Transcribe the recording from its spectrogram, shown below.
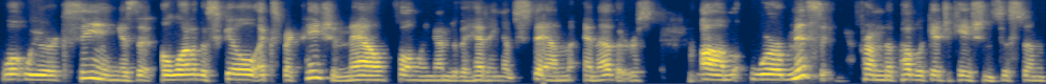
what we were seeing is that a lot of the skill expectation now falling under the heading of STEM and others um, were missing from the public education system,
